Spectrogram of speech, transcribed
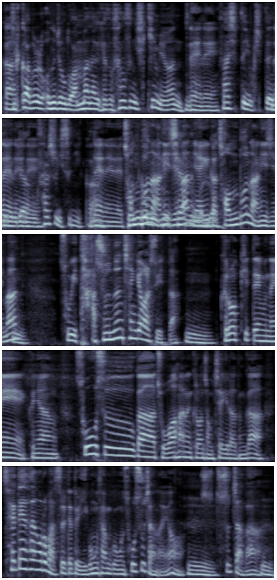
그러니까 집값을 어느 정도 완만하게 계속 상승시키면 네네. 40대, 60대들은 그냥 살 수 있으니까. 네네네. 전부는 아니지만, 예, 그러니까 전부는 아니지만 음. 소위 다수는 챙겨갈 수 있다. 음. 그렇기 때문에 그냥 소수가 좋아하는 그런 정책이라든가 세대상으로 봤을 때도 2030은 소수잖아요. 음. 숫자가. 음.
